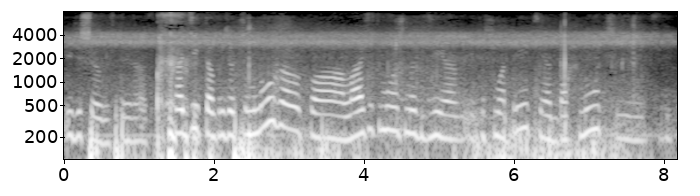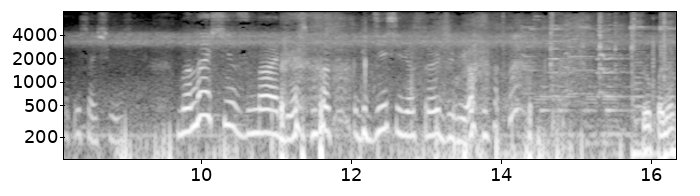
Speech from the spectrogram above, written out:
и дешевле в три раза. Ходить там придется много, полазить можно где, и посмотреть, и отдохнуть. И потрясающее место. Монахи знали, где себе строить жилье. Все, пойдем.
